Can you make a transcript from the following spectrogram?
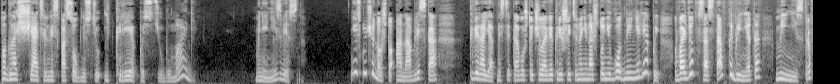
поглощательной способностью и крепостью бумаги, мне неизвестно. Не исключено, что она близка к вероятности того, что человек решительно ни на что не годный и нелепый войдет в состав кабинета министров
